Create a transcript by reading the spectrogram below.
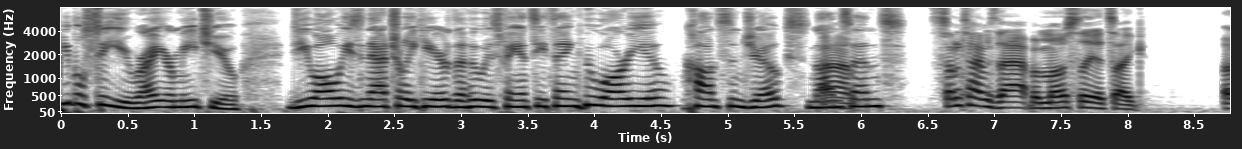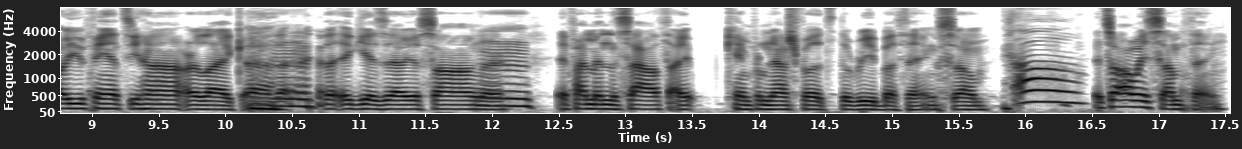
people see you, right, or meet you? Do you always naturally hear the "Who is Fancy" thing? Who are you? Constant jokes, nonsense. Sometimes that, but mostly it's like, oh, you fancy, huh? Or like uh, the, the Iggy Azalea song. Or if I'm in the South, I came from Nashville, it's the Reba thing. So Oh, it's always something.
